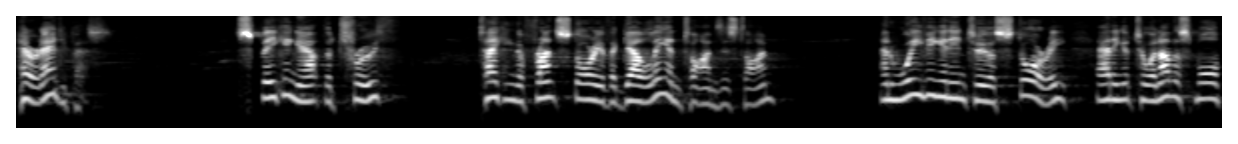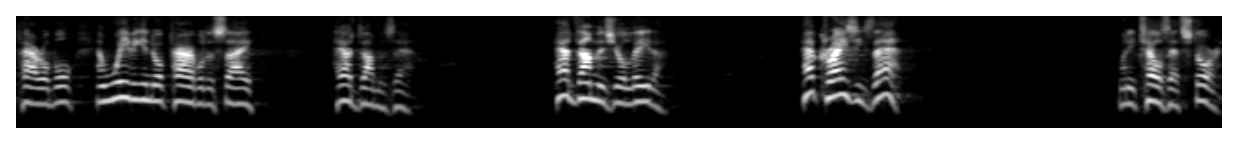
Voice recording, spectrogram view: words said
Herod Antipas, speaking out the truth, taking the front story of the Galilean times this time, and weaving it into a story, adding it to another small parable, and weaving into a parable to say, How dumb is that? How dumb is your leader? How crazy is that? When he tells that story,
